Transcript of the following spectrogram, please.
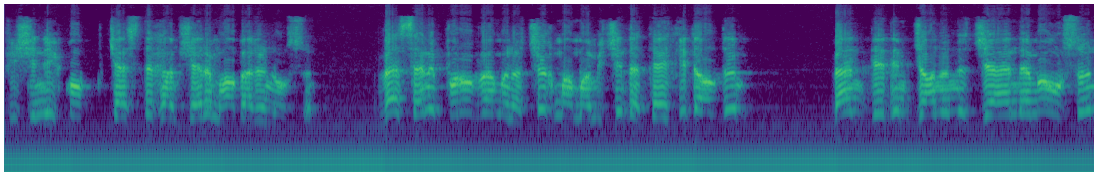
fişini kop hemşerim haberin olsun. Ve senin programına çıkmamam için de tehdit aldım. Ben dedim canınız cehenneme olsun.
